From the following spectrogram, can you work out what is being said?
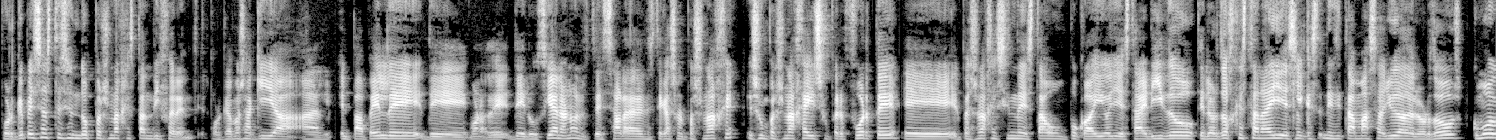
¿Por qué pensaste en dos personajes tan diferentes? Porque vemos aquí al el papel de, bueno, de, Luciana, ¿no? De Sara, en este caso el personaje, es un personaje ahí súper fuerte, eh, el personaje Sidney está un poco ahí, oye, está herido, de los dos que están ahí es el que necesita más ayuda de los dos. ¿Cómo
